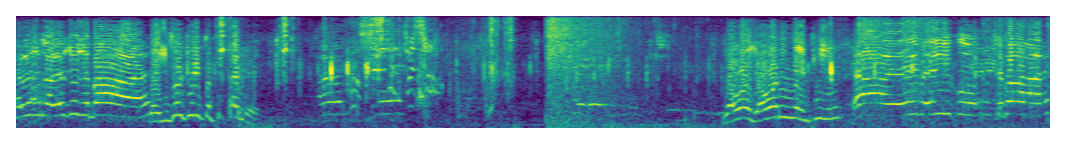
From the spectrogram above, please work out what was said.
살려줘 살려줘 제발. 야 이설 캐릭터 피딱이 영어 영어 닉네임 필. 야 에이 에이구 제발.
